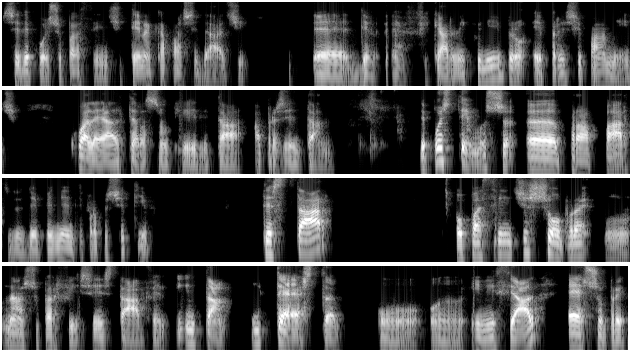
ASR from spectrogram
se depois o paciente tem a capacidade é, de é, ficar em equilíbrio e principalmente qual é a alteração que ele está apresentando. Depois temos, uh, para a parte do dependente proprioceptivo, testar o paciente sobre uma superfície instável. Então, o teste o, o inicial é sobre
